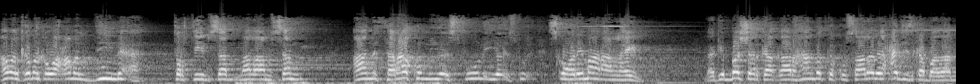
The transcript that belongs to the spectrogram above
Camalka marka waa camal diime ah tartiibsan nadaamsan aan taraakum iyo isfuul iyo iska horimaan aan lahayn. Laakiin basharka qaar ahaan dadka kusaalada cajiska badan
